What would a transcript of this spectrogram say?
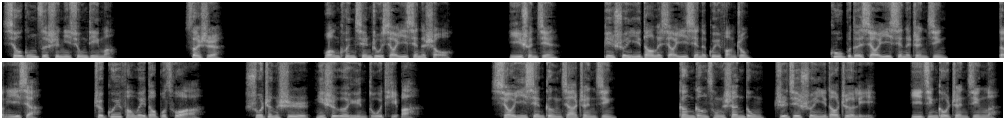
萧公子是你兄弟吗？”“算是。”王坤牵住小医仙的手，一瞬间便瞬移到了小医仙的闺房中。顾不得小医仙的震惊，等一下，这闺房味道不错啊！说正是你是厄运毒体吧？小医仙更加震惊，刚刚从山洞直接瞬移到这里，已经够震惊了。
